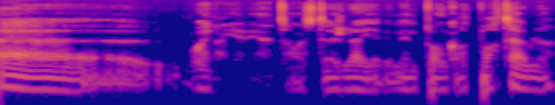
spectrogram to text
Euh, ouais, non, il attends, à cet âge-là, il y avait même pas encore de portable.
